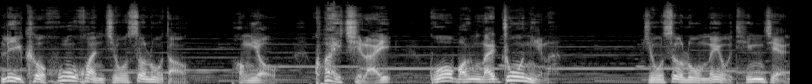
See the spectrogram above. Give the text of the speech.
立刻呼唤九色鹿道。朋友，快起来！国王来捉你了。九色鹿没有听见，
